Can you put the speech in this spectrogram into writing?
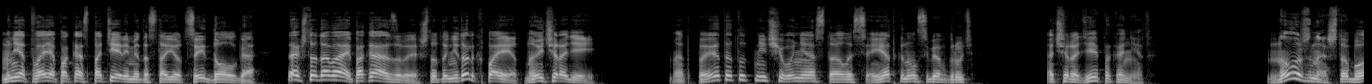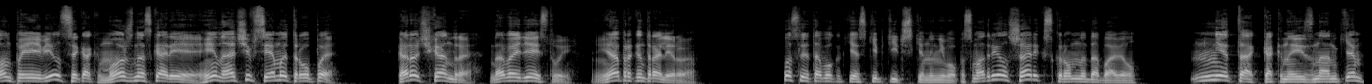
Мне твоя пока с потерями достается и долго. Так что давай, показывай, что ты не только поэт, но и чародей. От поэта тут ничего не осталось, я ткнул себя в грудь. А чародея пока нет. Нужно, чтобы он появился как можно скорее, иначе все мы трупы. Короче, Хандра, давай действуй, я проконтролирую. После того, как я скептически на него посмотрел, Шарик скромно добавил. Не так, как на изнанке.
